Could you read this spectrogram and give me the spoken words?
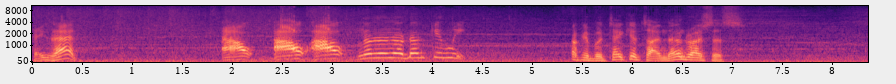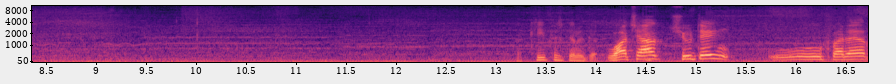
Take that. Ow, ow, ow. No, no, no, don't kill me. Okay, but take your time. Don't rush this. Keith is gonna go. Watch out, shooting. Ooh, father.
